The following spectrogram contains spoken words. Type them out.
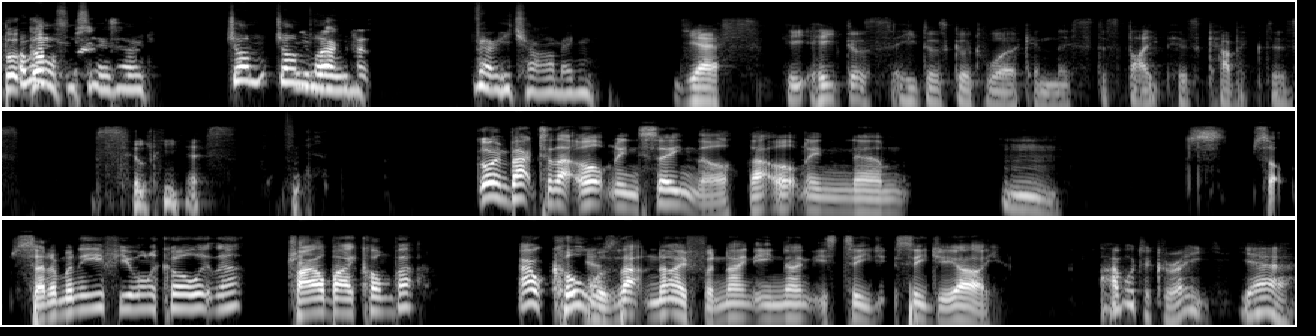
But I will also say though, John John going Lone, to- very charming. Yes, he, he does he does good work in this, despite his character's silliness. going back to that opening scene, though, that opening um, s- so, ceremony, if you want to call it that, trial by combat. How cool Yeah. was that knife for 1990s T- CGI? I would agree. Yeah.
